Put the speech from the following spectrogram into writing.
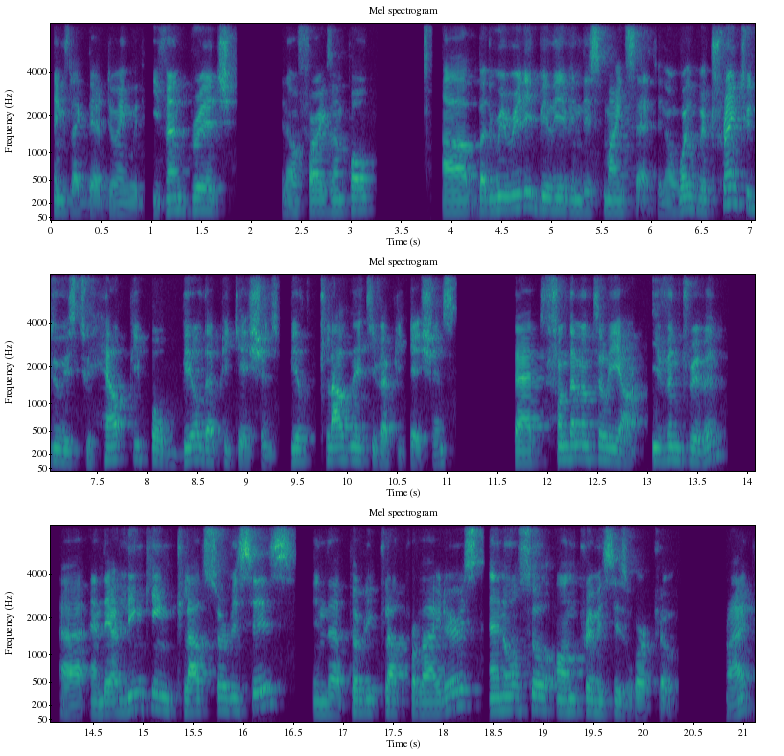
things like they're doing with EventBridge, you know, for example. Uh, but we really believe in this mindset. You know, what we're trying to do is to help people build applications, build cloud-native applications that fundamentally are event-driven, uh, and they are linking cloud services in the public cloud providers and also on-premises workload, right?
